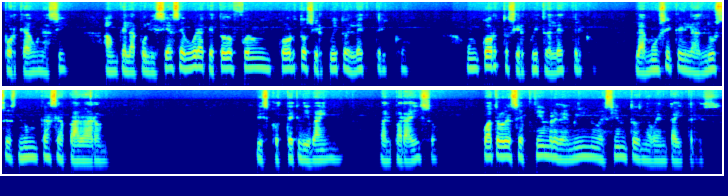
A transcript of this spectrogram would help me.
porque aún así, aunque la policía asegura que todo fue un cortocircuito eléctrico, un cortocircuito eléctrico, la música y las luces nunca se apagaron. Discoteque Divine, Valparaíso, 4 de septiembre de 1993.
